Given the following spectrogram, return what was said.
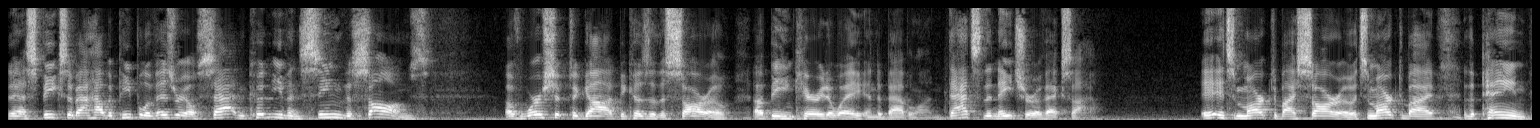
uh, speaks about how the people of Israel sat and couldn't even sing the songs of worship to God because of the sorrow of being carried away into Babylon. That's the nature of exile. It's marked by sorrow. It's marked by the pain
